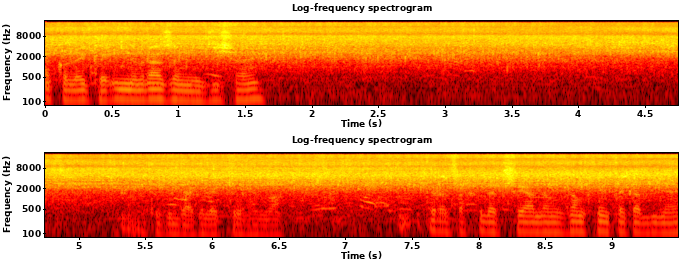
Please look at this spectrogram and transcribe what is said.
A kolejkę innym razem nie dzisiaj. No, tu widać lepiej chyba. Teraz za chwilę przyjadą zamknięte kabiny.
